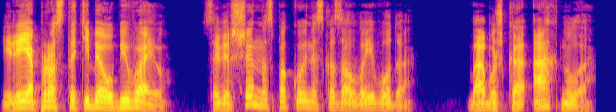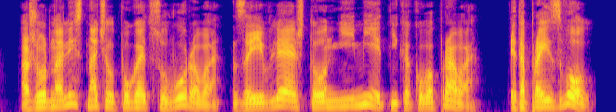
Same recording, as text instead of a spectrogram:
или я просто тебя убиваю», совершенно спокойно сказал воевода. Бабушка ахнула, а журналист начал пугать Суворова, заявляя, что он не имеет никакого права. Это произвол.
